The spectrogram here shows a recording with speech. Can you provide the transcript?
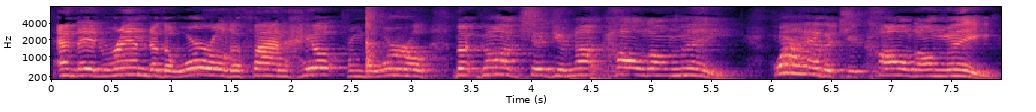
and they'd ran to the world to find help from the world, but God said, You've not called on me. Why haven't you called on me?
